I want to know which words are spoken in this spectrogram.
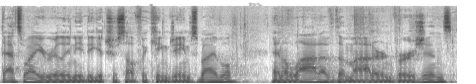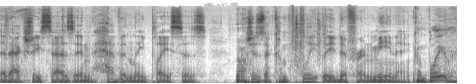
That's why you really need to get yourself a King James Bible. And a lot of the modern versions, it actually says in heavenly places, which is a completely different meaning. Completely.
